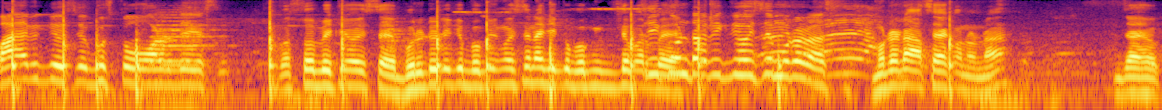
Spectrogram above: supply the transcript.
পায়ে বিক্রি হয়েছে গুস্ত অর্ডার দিয়ে গেছে। গোস্ত বিক্রি হয়েছে টুরি কি বুকিং হয়েছে নাকি বুকিং দিতে পারবে? চিকনটা বিক্রি হয়েছে মোটর আছে মোটাটা আছে এখনও না? যাই হোক।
